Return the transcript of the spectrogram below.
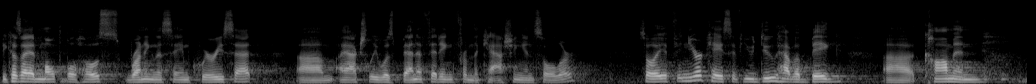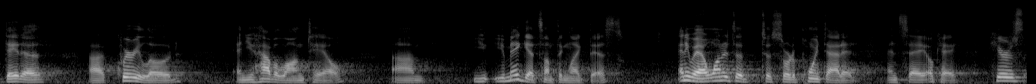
because I had multiple hosts running the same query set, um, I actually was benefiting from the caching in Solr. So if in your case, if you do have a big uh, common data uh, query load and you have a long tail, um, you, you may get something like this. Anyway, I wanted to, to sort of point at it and say, okay, here's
